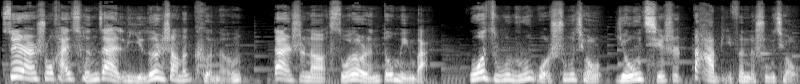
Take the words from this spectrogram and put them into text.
虽然说还存在理论上的可能，但是呢，所有人都明白，国足如果输球，尤其是大比分的输球，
